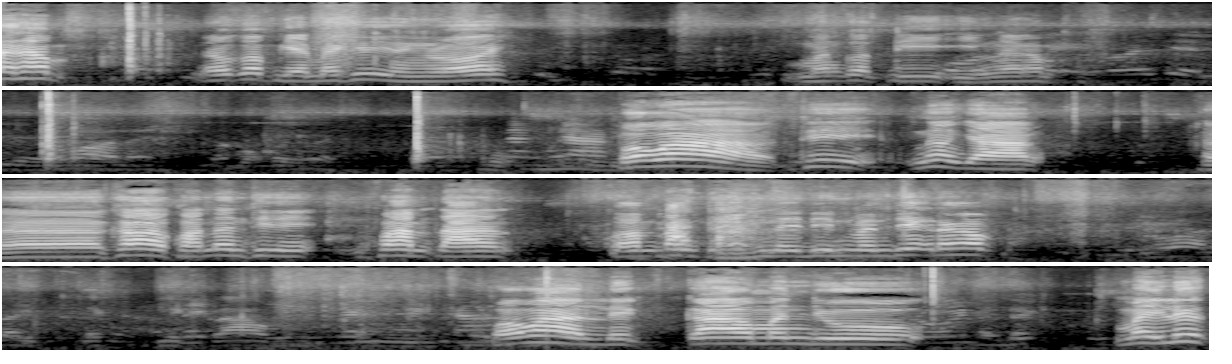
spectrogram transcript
นะครับ แล้วก็เปลี่ยนไปที่100มันก็ตีอีกนะครับ เพราะว่าที่เนื่องจากเอ่อค่าความต้านที่ความต้านความต้านทานในดินมันเยอะนะครับ เพราะว่าเหล็กกาวมันอยู่ไม่ลึก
